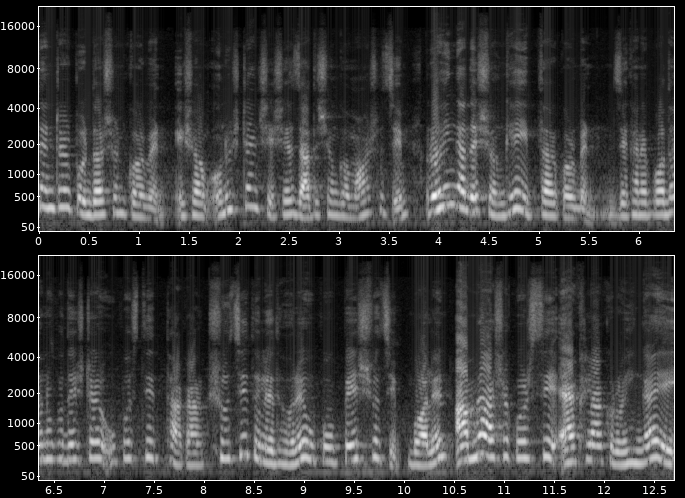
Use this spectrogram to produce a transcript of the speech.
সেন্টার পরিদর্শন করবেন। এসব অনুষ্ঠান শেষে জাতিসংঘ মহাসচিব রোহিঙ্গাদের সঙ্গে ইফতার করবেন, যেখানে প্রধান উপদেষ্টার উপস্থিত থাকার সূচি তুলে ধরে সচিব বলেন, আমরা আশা করছি এক লাখ রোহিঙ্গা এই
